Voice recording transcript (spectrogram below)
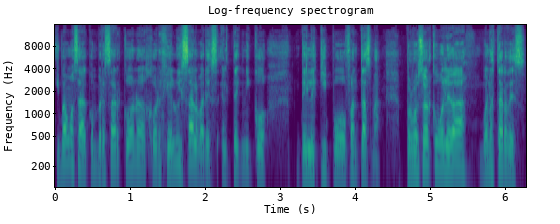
Y vamos a conversar con Jorge Luis Álvarez, el técnico del equipo Fantasma. Profesor, ¿cómo le va? Buenas tardes.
